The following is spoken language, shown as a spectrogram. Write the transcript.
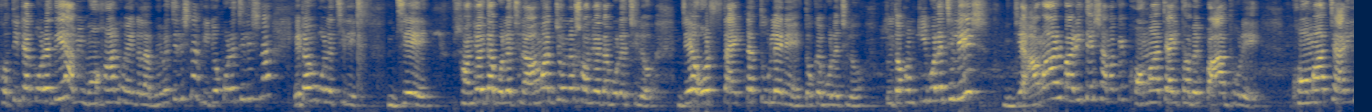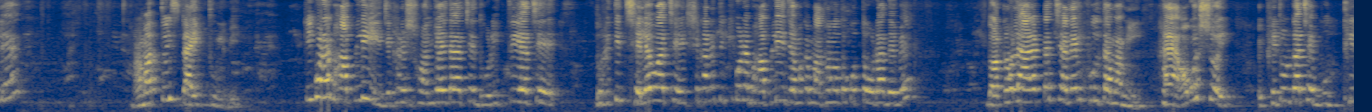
ক্ষতিটা করে দিয়ে আমি মহান হয়ে গেলাম। ভেবেছিলিস না? ভিডিও করেছিলিস না? এটাও বলেছিলিস যে সঞ্জয় দা বলেছিল, আমার জন্য সঞ্জয় দা বলেছিল যে ওর স্ট্রাইকটা তুলে নে, তোকে বলেছিল। তুই তখন কি বলেছিলিস? যে আমার বাড়িতে এসে আমাকে ক্ষমা চাইতে হবে পা ধরে। ক্ষমা চাইলে আমার তুই স্ট্রাইক তুলবি। কি করে ভাবলি? যেখানে সঞ্জয় দা আছে, ধরিত্রী আছে, ধরিত্রীর ছেলেও আছে, সেখানে তুই কি করে ভাবলি যে আমাকে মাথা মতো করতে ওরা দেবে? দরকার হলে আর একটা চ্যানেল খুলতাম আমি। হ্যাঁ অবশ্যই। ফেটুর কাছে বুদ্ধি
